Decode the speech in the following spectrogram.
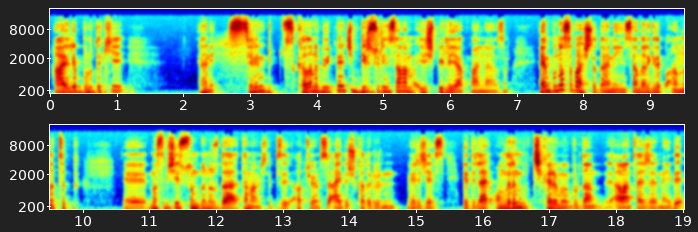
Haliyle buradaki yani senin skalanı büyütmen için bir sürü insanla işbirliği yapman lazım. Hem bu nasıl başladı? Hani insanlara gidip anlatıp e, nasıl bir şey sunduğunuzda tamam işte bize atıyorum size ayda şu kadar ürün vereceğiz dediler. Onların çıkarımı buradan e, avantajları neydi?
